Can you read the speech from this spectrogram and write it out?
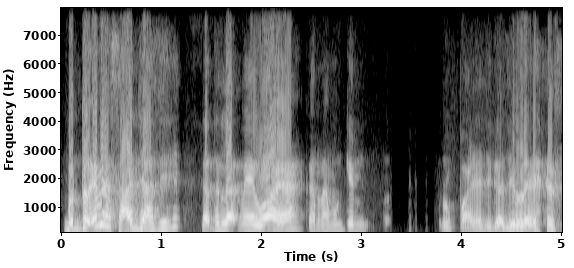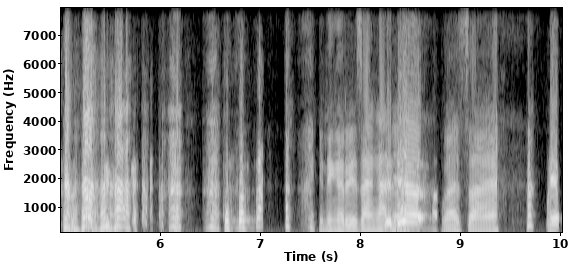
bentuknya biasa aja sih. Gak terlihat mewah ya karena mungkin rupanya juga jelek. ini ngeri sangat Jadi ya bahasanya Ya,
